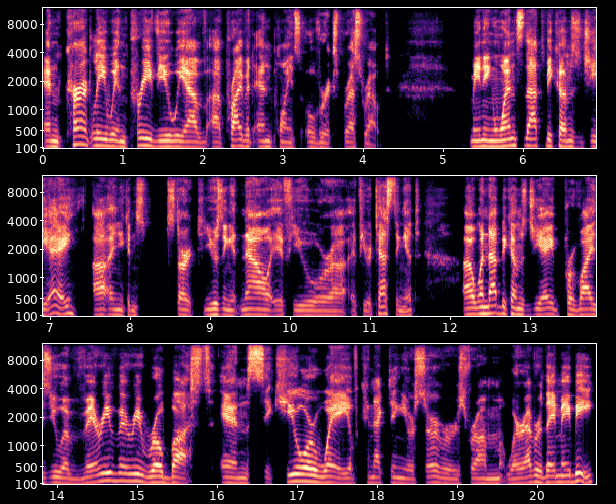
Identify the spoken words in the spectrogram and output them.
And currently in preview, we have uh, private endpoints over ExpressRoute, meaning once that becomes GA uh, and you can start using it now if you're uh, if you're testing it, uh, when that becomes GA, provides you a very, very robust and secure way of connecting your servers from wherever they may be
